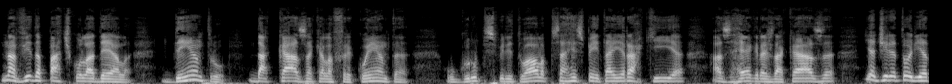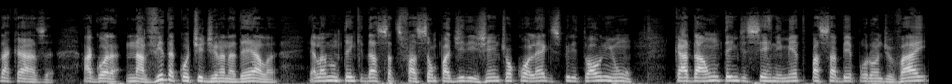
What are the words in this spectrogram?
na vida particular dela. Dentro da casa que ela frequenta, o grupo espiritual, ela precisa respeitar a hierarquia, as regras da casa e a diretoria da casa. Agora, na vida cotidiana dela, ela não tem que dar satisfação para dirigente ou colega espiritual nenhum. Cada um tem discernimento para saber por onde vai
